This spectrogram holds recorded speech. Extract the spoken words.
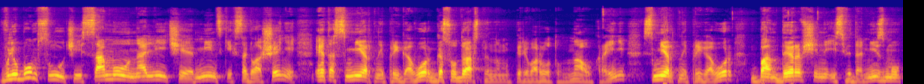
В любом случае, само наличие Минских соглашений – это смертный приговор государственному перевороту на Украине, смертный приговор бандеровщины и сведомизму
